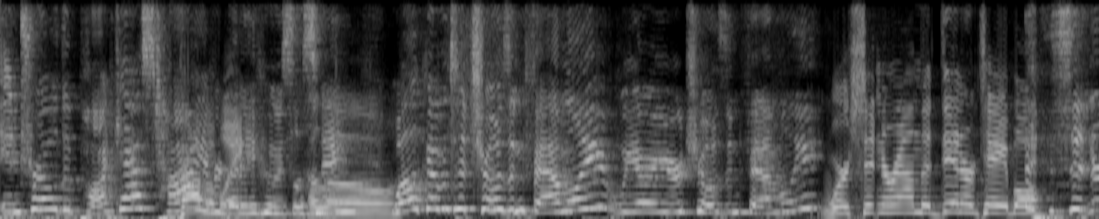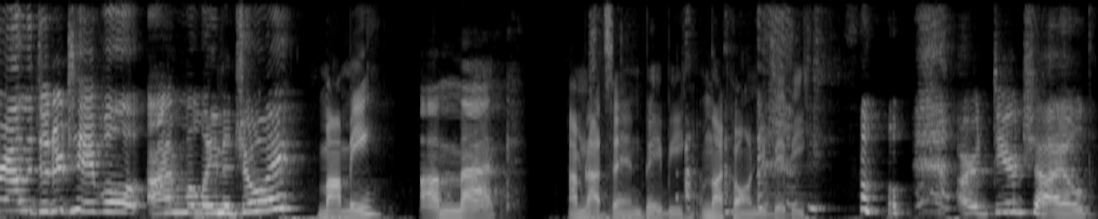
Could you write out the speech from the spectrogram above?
intro the podcast? Hi, Probably. everybody who's listening. Hello. Welcome to Chosen Family. We are your chosen family. We're sitting around the dinner table. Sitting around the dinner table, I'm Alayna Joy. Mommy, I'm Mak. I'm not saying baby. I'm not calling you baby. Our dear child,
